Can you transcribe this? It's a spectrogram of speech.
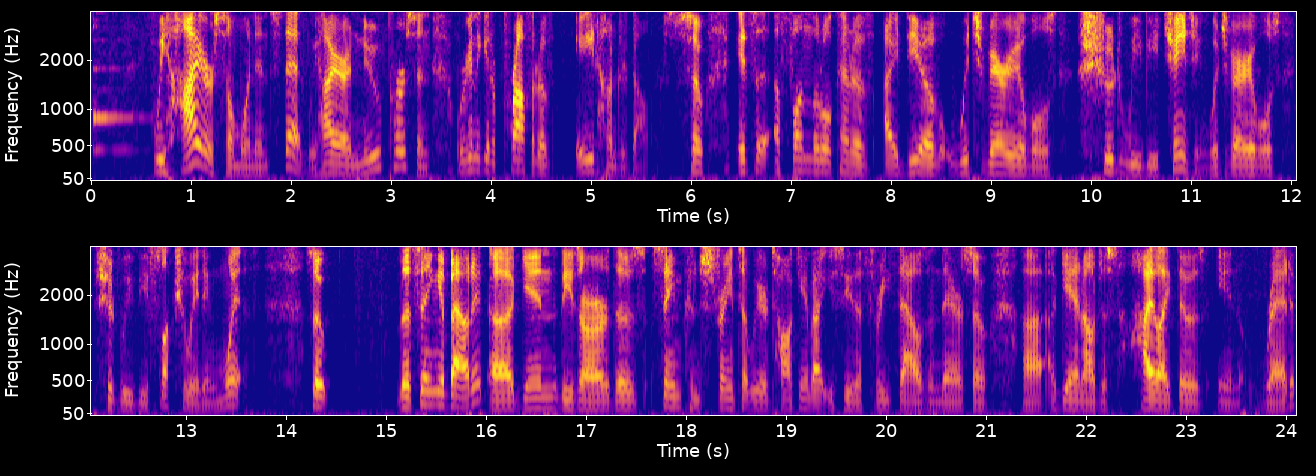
If we hire someone instead, we hire a new person, we're going to get a profit of $800. So it's a, a, fun little kind of idea of which variables should we be changing, which variables should we be fluctuating with. So the thing about it, uh, again, these are those same constraints that we were talking about. You see the 3000 there. So uh, again, I'll just highlight those in red.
